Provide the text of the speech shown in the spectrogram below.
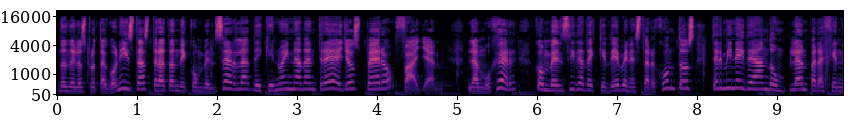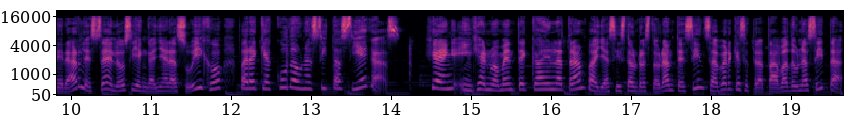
donde los protagonistas tratan de convencerla de que no hay nada entre ellos, pero fallan. La mujer, convencida de que deben estar juntos, termina ideando un plan para generarle celos y engañar a su hijo para que acuda a unas citas ciegas. Heng ingenuamente cae en la trampa y asiste a un restaurante sin saber que se trataba de una cita,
